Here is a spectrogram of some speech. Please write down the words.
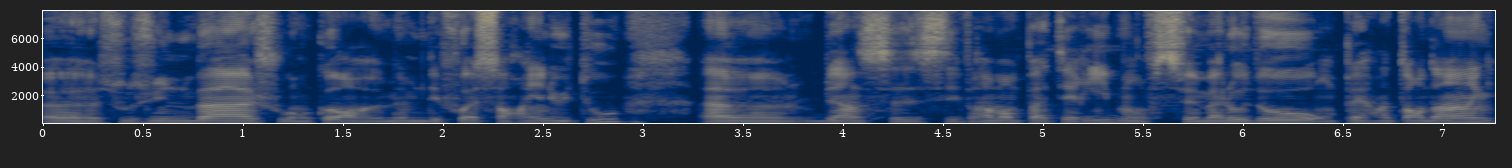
euh, sous une bâche, ou encore euh, même des fois sans rien du tout, bien c'est vraiment pas terrible. On se fait mal au dos, on perd un temps dingue.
